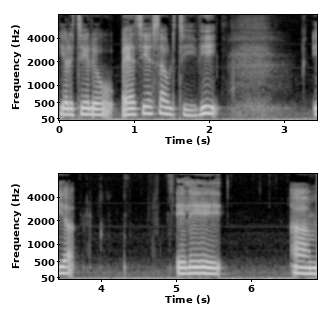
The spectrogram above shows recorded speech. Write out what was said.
ia le tele o ea tia sau le TV. Ia, e le um,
